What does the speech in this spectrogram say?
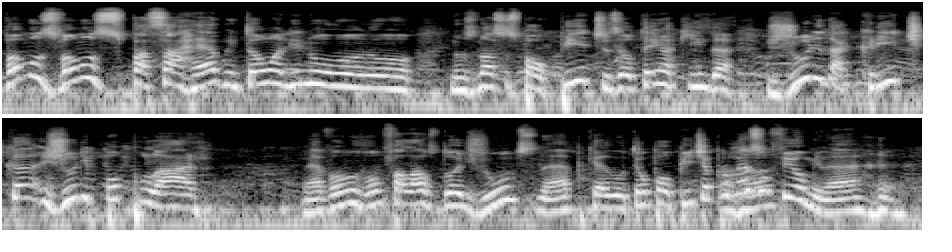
Vamos, vamos passar régua então ali no, no, nos nossos palpites. Eu tenho aqui ainda júri da crítica, júri popular. Né? Vamos, vamos falar os dois juntos, né? Porque o teu palpite é pro mesmo filme, né?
